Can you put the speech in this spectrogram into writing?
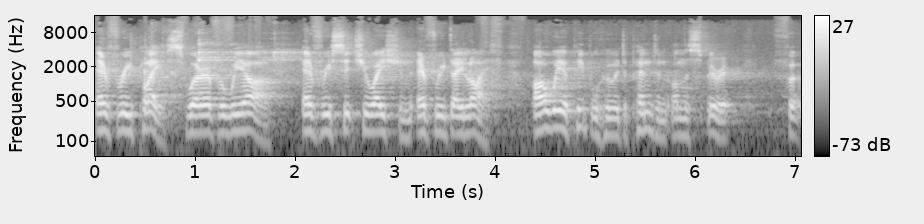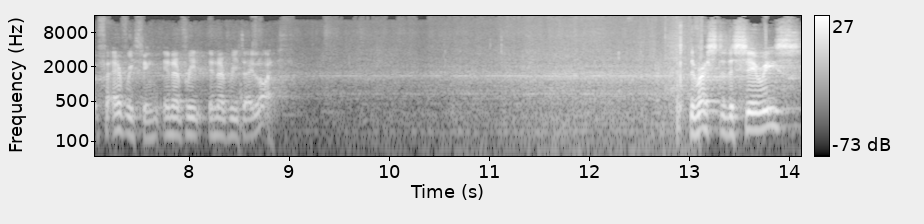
every place, wherever we are, every situation, everyday life. Are we a people who are dependent on the Spirit for, for everything in, every, in everyday life? The rest of the series,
